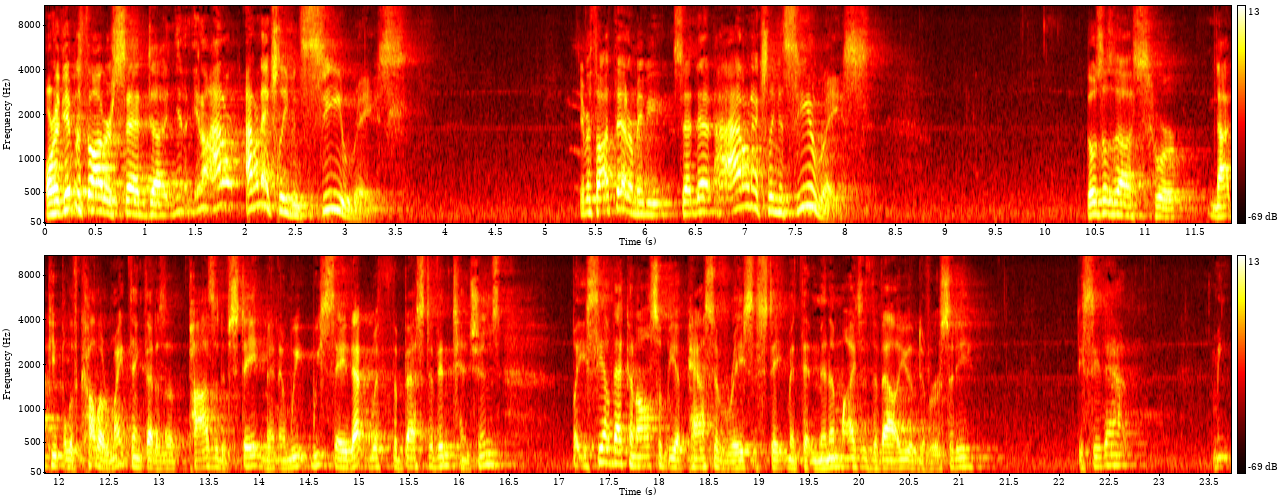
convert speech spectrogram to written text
Or have you ever thought or said, uh, you, know, you know, I don't, I don't actually even see race. You ever thought that or maybe said that? I don't actually even see a race. Those of us who are not people of color might think that is a positive statement, and we, we say that with the best of intentions. But you see how that can also be a passive racist statement that minimizes the value of diversity? Do you see that? I mean,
